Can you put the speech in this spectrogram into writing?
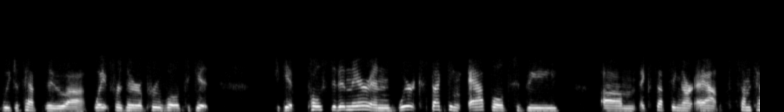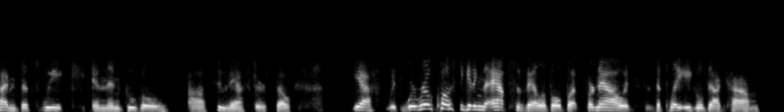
we just have to uh, wait for their approval to get to get posted in there, and we're expecting Apple to be um, accepting our app sometime this week, and then Google uh, soon after. So, yeah, we- we're real close to getting the apps available, but for now, it's the PlayEagle.com,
